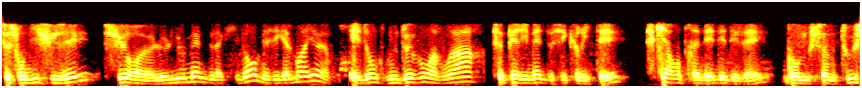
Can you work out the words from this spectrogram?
se sont diffusés sur euh, le lieu même de l'accident, mais également ailleurs. Et donc nous devons avoir ce périmètre de sécurité qui a entraîné des délais dont nous sommes tous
